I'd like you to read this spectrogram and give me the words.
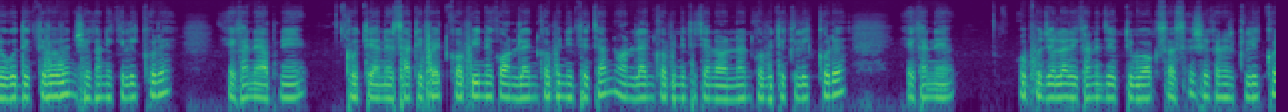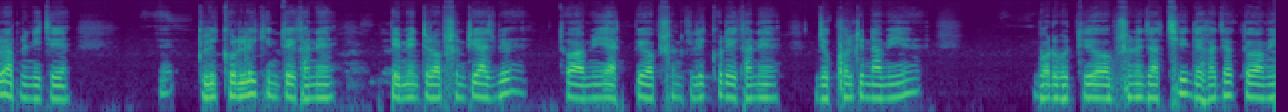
লোগো দেখতে পাবেন। সেখানে ক্লিক করে এখানে আপনি খতিয়ানের সার্টিফাইড কপি নাকি অনলাইন কপি নিতে চান অনলাইন কপি নিতে চান অনলাইন কপিতে ক্লিক করে এখানে উপজেলার এখানে যে একটি বক্স আছে, সেখানে ক্লিক করে আপনি নিচে ক্লিক করলেই কিন্তু এখানে পেমেন্টের অপশনটি আসবে। তো আমি এক পে অপশন ক্লিক করে এখানে যোগফলটি নামিয়ে পরবর্তী অপশনে যাচ্ছি। দেখা যাক, তো আমি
